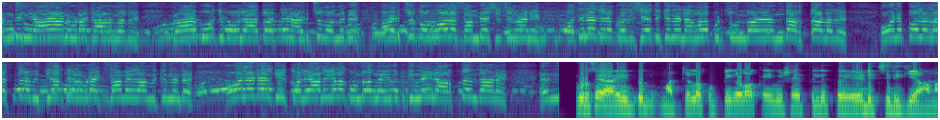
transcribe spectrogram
എന്ത് ന്യായമാണ് ഇവിടെ കാണുന്നത്? പ്രായപൂർത്തി പോലാത്ത അടിച്ചു കൊന്നിട്ട് അടിച്ചു കൊന്നോലെ സംരക്ഷിച്ചു കാണി. അതിനെതിരെ പ്രതിഷേധിക്കുന്ന ഞങ്ങളെ പിടിച്ചു കൊണ്ടുപോകാൻ എന്ത് അർത്ഥമുള്ളത്? ഓനെ പോലുള്ള എത്ര വിദ്യാർത്ഥികൾ ഇവിടെ എക്സാം എഴുതാൻ നിൽക്കുന്നുണ്ട്? ഓലടേക്ക് കൊലയാളികളെ കൊണ്ടുവന്ന് എഴുതിപ്പിക്കുന്നതിന്റെ അർത്ഥം എന്താണ്? എന്ത് തീർച്ചയായിട്ടും മറ്റുള്ള കുട്ടികളൊക്കെ ഈ വിഷയത്തിൽ പേടിച്ചിരിക്കുകയാണ്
